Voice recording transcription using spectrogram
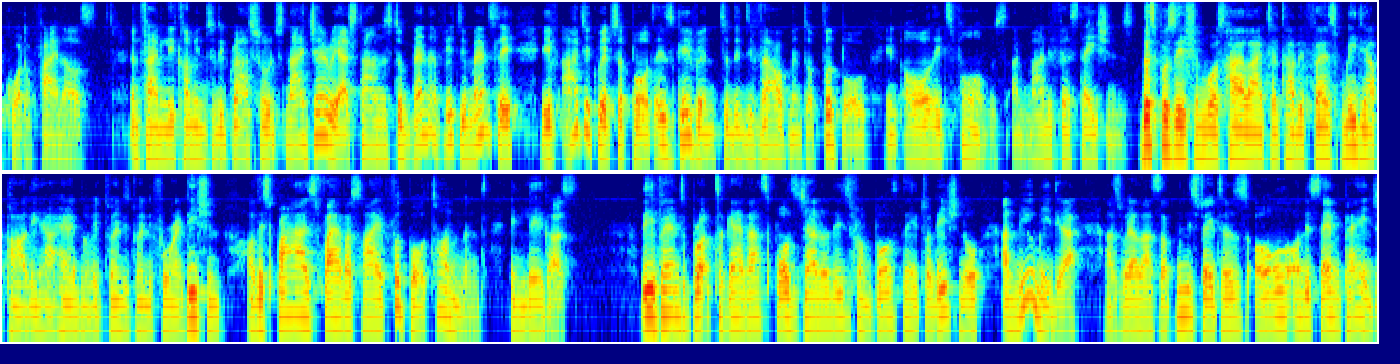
quarterfinals. And finally, coming to the grassroots, Nigeria stands to benefit immensely if adequate support is given to the development of football in all its forms and manifestations. This position was highlighted at the first media parley ahead of the 2024 edition of the Spires Five-a-Side Football Tournament in Lagos. The event brought together sports journalists from both the traditional and new media as well as administrators all on the same page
